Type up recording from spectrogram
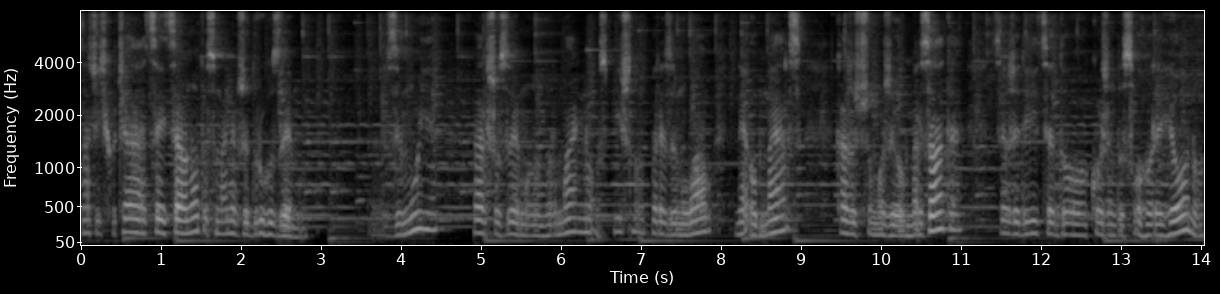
Значить, хоча цей цеанотус у мене вже другу зиму зимує. Першу зиму нормально, успішно перезимував, не обмерз. Кажуть, що може обмерзати. Це вже дивіться до кожен до свого регіону,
